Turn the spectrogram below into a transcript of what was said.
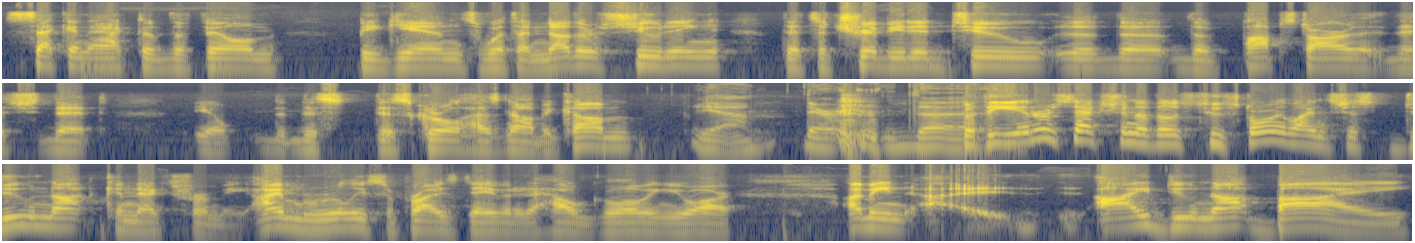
second act of the film begins with another shooting that's attributed to the the, the pop star that that, that you know th- this this girl has now become. Yeah. The But the intersection of those two storylines just do not connect for me. I'm really surprised, David, at how glowing you are. I mean, I, I do not buy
